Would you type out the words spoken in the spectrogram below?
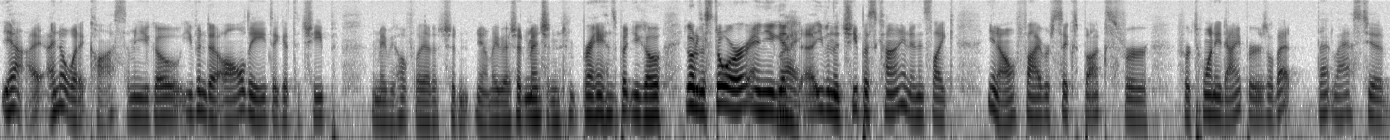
yeah, I, I know what it costs. I mean, you go even to Aldi to get the cheap, and maybe hopefully I shouldn't, you know, maybe I shouldn't mention brands, but you go you go to the store and you get Right. uh, even the cheapest kind, and it's like you know five or six bucks for for twenty diapers. Well, that that lasts you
